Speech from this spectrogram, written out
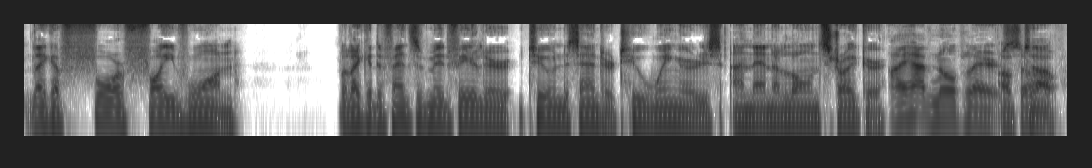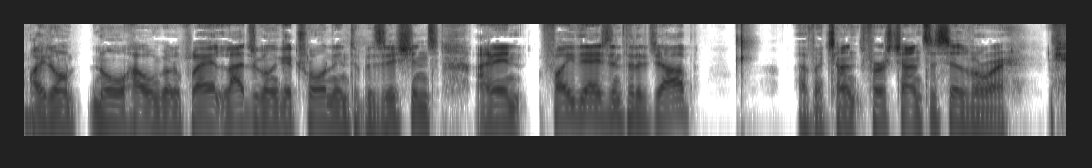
like a four five one. But like a defensive midfielder, two in the centre, two wingers, and then a lone striker. I have no players, Up so top. I don't know how I'm going to play it. Lads are going to get thrown into positions, and then five days into the job, I have my chance, first chance of silverware.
